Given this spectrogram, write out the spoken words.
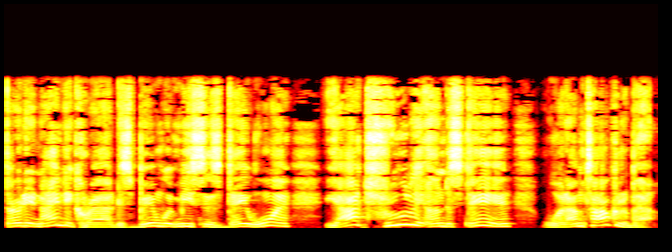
3090 crowd that's been with me since day one, y'all truly understand what I'm talking about.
